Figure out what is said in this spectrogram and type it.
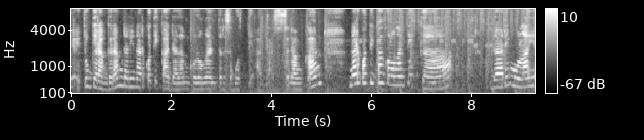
yaitu garam-garam dari narkotika dalam golongan tersebut di atas. Sedangkan narkotika golongan 3 dari mulai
